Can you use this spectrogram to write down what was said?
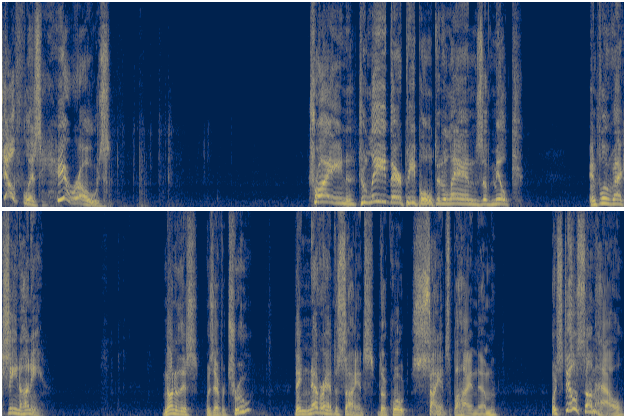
selfless heroes. trying to lead their people to the lands of milk and flu vaccine honey. None of this was ever true. They never had the science, the quote, science behind them. But still, somehow,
